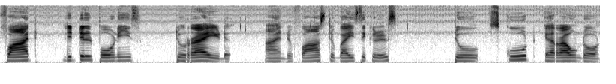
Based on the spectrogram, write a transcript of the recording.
fat little ponies to ride, and fast bicycles to scoot around on.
